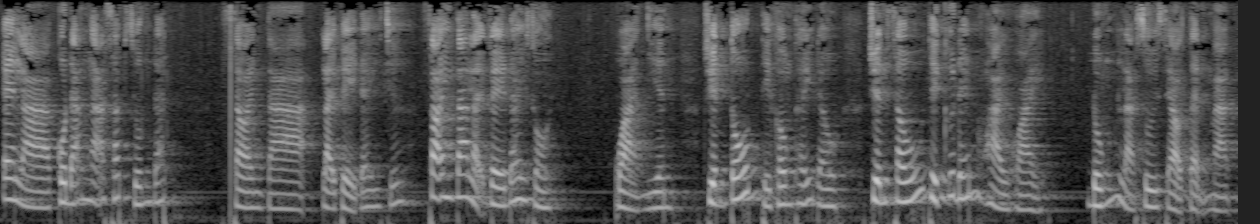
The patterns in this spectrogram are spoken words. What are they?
e là cô đã ngã sắp xuống đất. Sao anh ta lại về đây chứ? Sao anh ta lại về đây rồi? Quả nhiên, chuyện tốt thì không thấy đâu, chuyện xấu thì cứ đến hoài hoài. Đúng là xui xẻo tận mạng,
